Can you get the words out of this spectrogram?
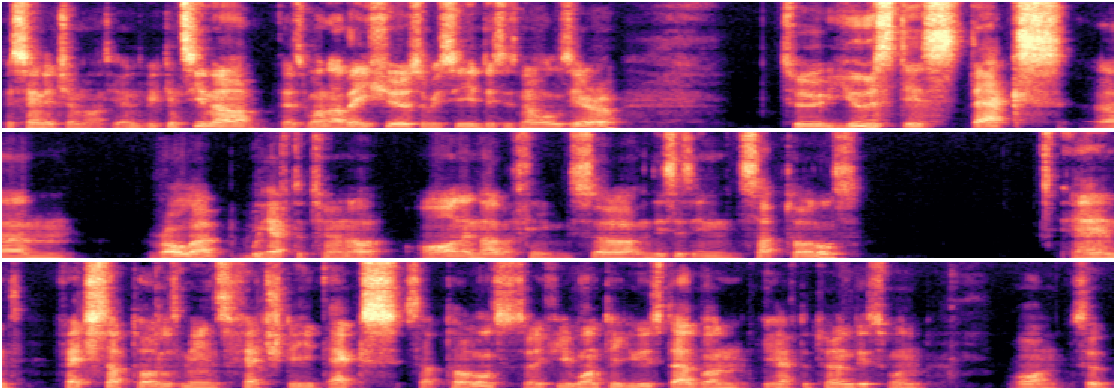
percentage amount here. And we can see now there's one other issue, so we see this is now all zero. To use this DAX um, roll-up, we have to turn on another thing. So this is in subtotals. And Fetch subtotals means fetch the DAX subtotals. So if you want to use that one, you have to turn this one on. So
